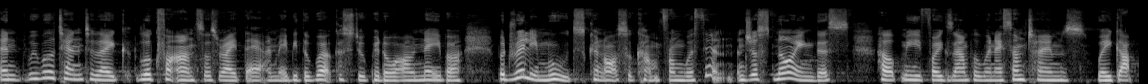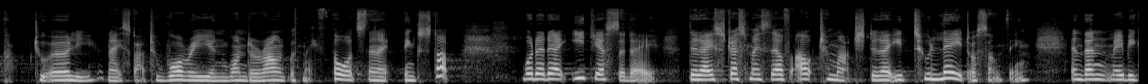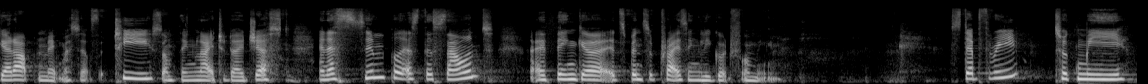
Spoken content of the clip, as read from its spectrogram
And we will tend to like look for answers right there, and maybe the work is stupid or our neighbor. But really, moods can also come from within. And just knowing this helped me, for example, when I sometimes wake up too early and I start to worry and wander around with my thoughts, then I think, stop. What did I eat yesterday? Did I stress myself out too much? Did I eat too late or something? And then maybe get up and make myself a tea, something light to digest. And as simple as this sounds, I think uh, it's been surprisingly good for me. Step three took me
